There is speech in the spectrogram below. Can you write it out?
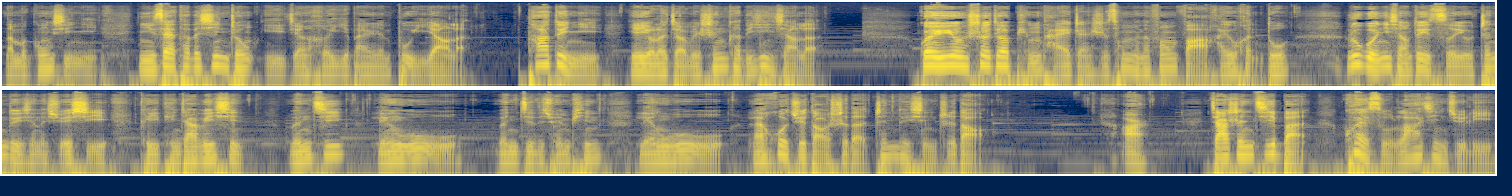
那么恭喜你，你在他的心中已经和一般人不一样了，他对你也有了较为深刻的印象了。关于用社交平台展示聪明的方法还有很多，如果你想对此有针对性的学习，可以添加微信文姬零五五，文姬的全拼零五五，来获取导师的针对性指导。二，加深羁绊，快速拉近距离。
